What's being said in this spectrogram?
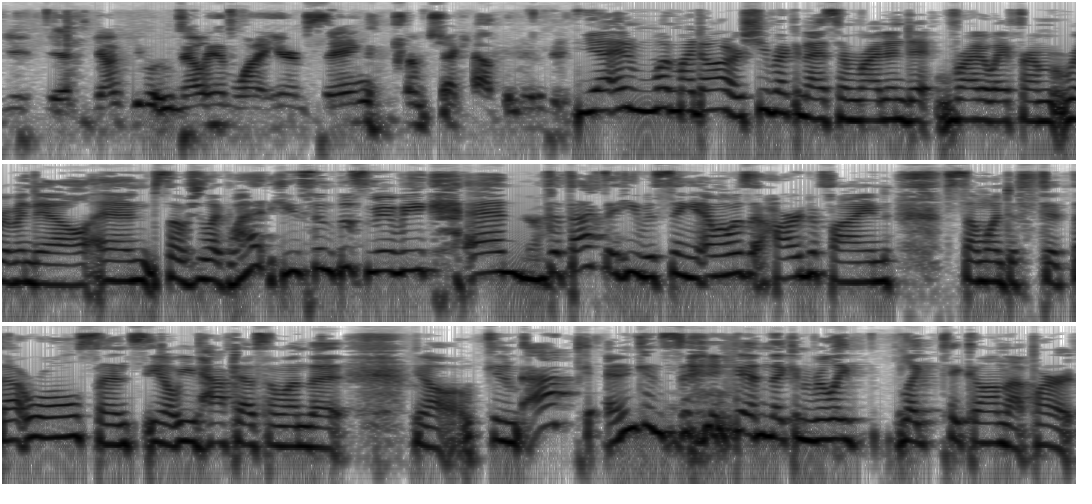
you, young people who know him want to hear him sing, come check out the movie. Yeah, and what my daughter, she recognized him right in right away from Riverdale, and so she's like, "What? He's in this movie?" And yeah. the fact that he was singing, I mean, was it hard to find someone to fit that role? Since you know you have to have someone that you know can act and can sing, and that can really like take on that part.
